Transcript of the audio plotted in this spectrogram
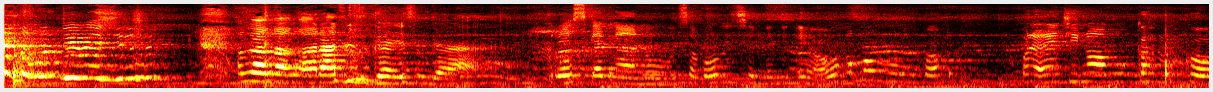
Temen dia anjir. Enggak enggak enggak rasis guys enggak. Terus kan nganu sapa wis jeneng eh apa kamu ning Cina aku kah mergo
